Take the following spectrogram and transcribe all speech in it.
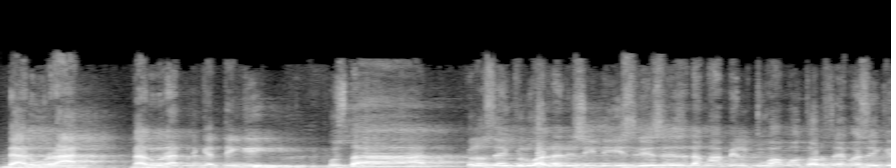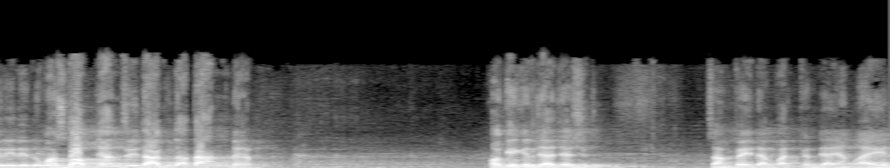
Darurat, darurat tingkat tinggi. Ustaz, kalau saya keluar dari sini istri saya sedang hamil tua motor saya masih kredit rumah. Stop, jangan cerita, aku tak tahan mendengar. Oke, kerja aja situ. Sampai dapat kerja yang lain.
